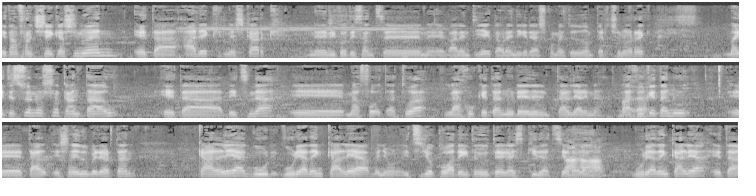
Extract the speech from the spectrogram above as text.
Eta frantsesa ikasi nuen, eta arek neskark nire bikote izan zen e, Valentiek, eta oraindik ere asko maite dudan pertsona horrek, maite zuen oso kanta hau, eta deitzen da e, mafotatua lajuketan uren taldearena. Vale. Lajuketan u, e, tal, esan nahi du bere hartan, kalea gur, gurea den kalea, baina bueno, hitz joko bat egiten dute gaizki idatzia Aha. dela, gurea den kalea, eta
